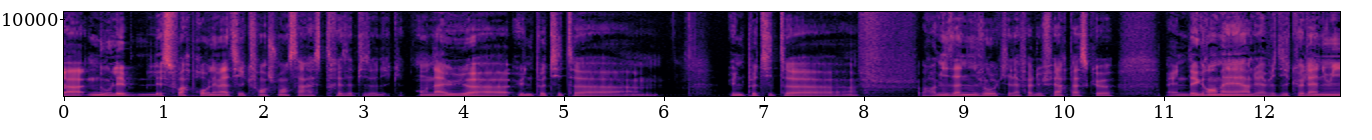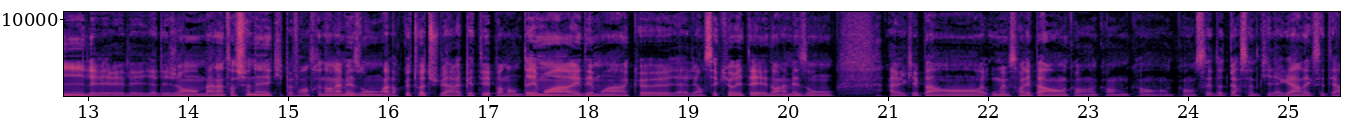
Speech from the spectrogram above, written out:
Euh, nous, les, soirs problématiques, franchement, ça reste très épisodique. On a eu euh, une petite, euh, une petite, remise à niveau qu'il a fallu faire parce que bah, une des grand-mères lui avait dit que la nuit, il y a des gens mal intentionnés qui peuvent rentrer dans la maison, alors que toi tu lui as répété pendant des mois et des mois qu'elle est en sécurité dans la maison, avec les parents, ou même sans les parents, quand, quand, quand, quand c'est d'autres personnes qui la gardent, etc.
